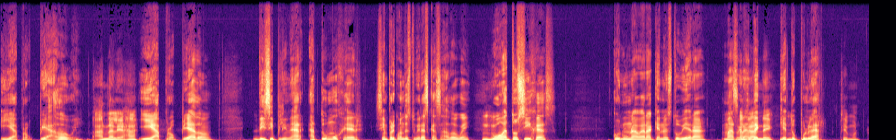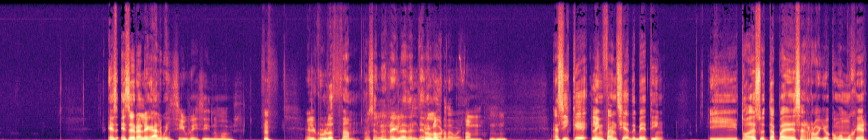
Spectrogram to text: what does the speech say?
y apropiado, güey. Ándale, ajá. Y apropiado disciplinar a tu mujer siempre y cuando estuvieras casado, güey. O a tus hijas con una vara que no estuviera más, Más grande, grande, que tu pulgar. Simón. Es- eso era legal, güey. Sí, güey, sí, no mames. El rule of thumb, o sea, la regla del dedo gordo, güey. thumb. Ujú. Así que la infancia de Betty y toda su etapa de desarrollo como mujer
